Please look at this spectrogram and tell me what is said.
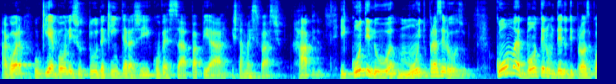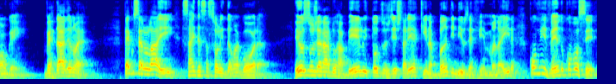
Agora, o que é bom nisso tudo é que interagir, conversar, papear está mais fácil, rápido e continua muito prazeroso. Como é bom ter um dedo de prosa com alguém. Verdade ou não é? Pega o celular aí, sai dessa solidão agora. Eu sou Gerardo Rabelo e todos os dias estarei aqui na Band News FM Manaíra convivendo com você.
